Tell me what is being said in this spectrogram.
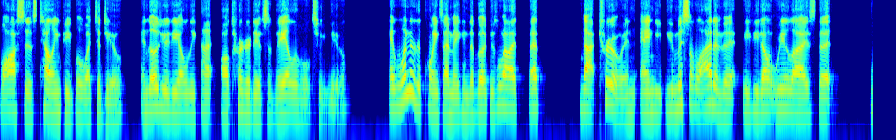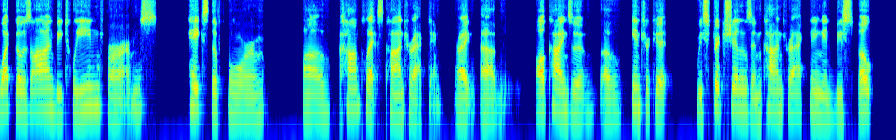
bosses telling people what to do, and those are the only alternatives available to you. And one of the points I make in the book is, well, that's not true, and and you miss a lot of it if you don't realize that what goes on between firms takes the form of complex contracting, right? Um, all kinds of, of, intricate restrictions and contracting and bespoke,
